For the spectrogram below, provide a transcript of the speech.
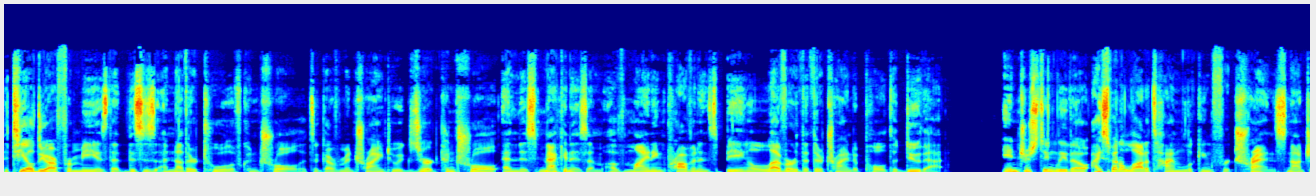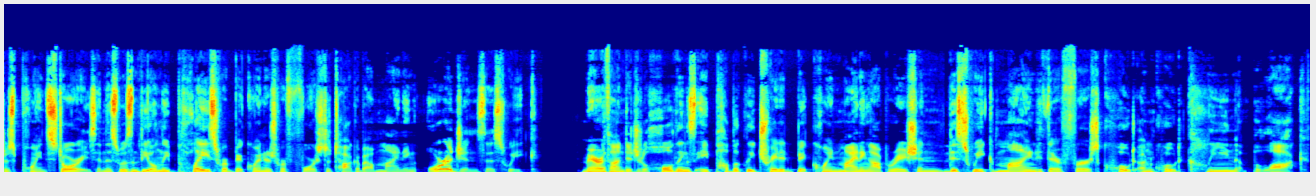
The TLDR for me is that this is another tool of control. It's a government trying to exert control, and this mechanism of mining provenance being a lever that they're trying to pull to do that. Interestingly, though, I spent a lot of time looking for trends, not just point stories, and this wasn't the only place where Bitcoiners were forced to talk about mining origins this week. Marathon Digital Holdings, a publicly traded Bitcoin mining operation, this week mined their first quote unquote clean block,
